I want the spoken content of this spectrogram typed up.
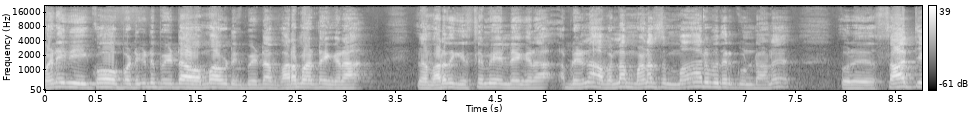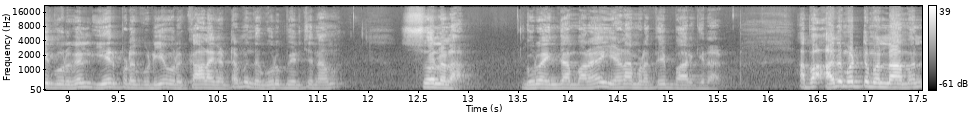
மனைவி கோவப்பட்டுக்கிட்டு போயிட்டா அம்மா வீட்டுக்கு போயிட்டா வரமாட்டேங்கிறான் நான் வரதுக்கு இஷ்டமே இல்லைங்கிறா அப்படின்னா அவெல்லாம் மனசு மாறுவதற்கு உண்டான ஒரு சாத்தியக்கூறுகள் ஏற்படக்கூடிய ஒரு காலகட்டம் இந்த குரு பயிற்சி நாம் சொல்லலாம். குரு ஐந்தாம் பார ஏழாம் இடத்தை பார்க்கிறார். அப்போ அது மட்டுமல்லாமல்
